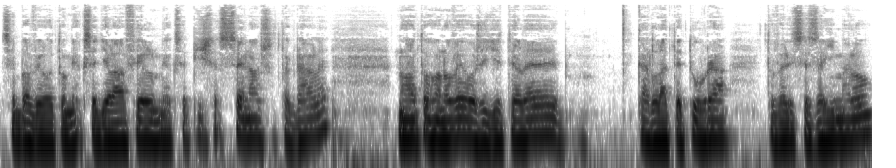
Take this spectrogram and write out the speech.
se bavili o tom, jak se dělá film, jak se píše scénář a tak dále. No a toho nového ředitele, Karla Tetura, to velice zajímalo,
